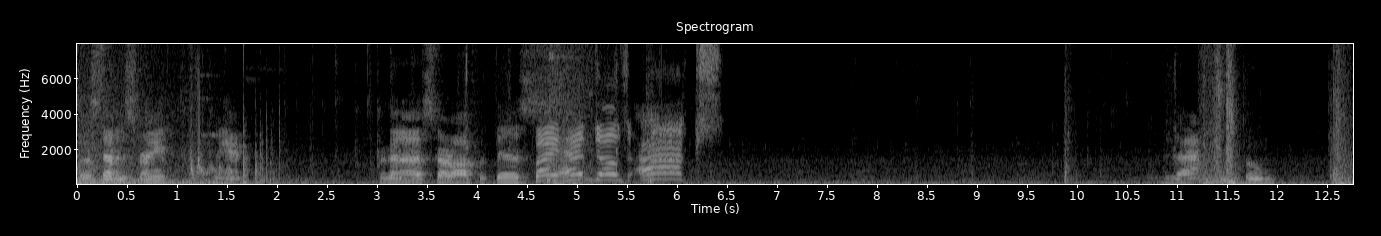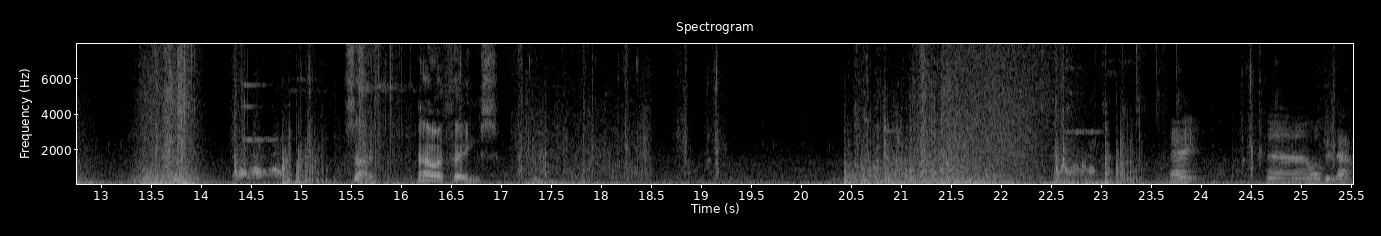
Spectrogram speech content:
So seven strength. Man. We're gonna start off with this. By Hemdall's axe! That. Boom. So, how are things? Okay. Uh, we'll do that.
